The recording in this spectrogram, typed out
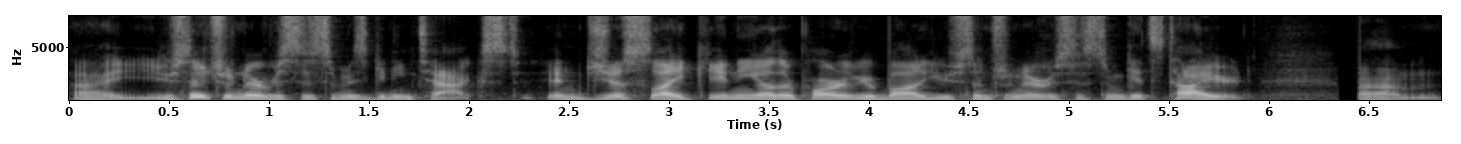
uh, your central nervous system is getting taxed. And just like any other part of your body, your central nervous system gets tired. Um,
